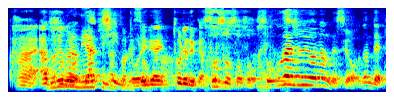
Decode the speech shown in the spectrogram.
はい。あと、どれぐらいの家家賃どれぐらい取取れるか。れそうかそうそうそうはいそこが重要なんですよ。なんで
